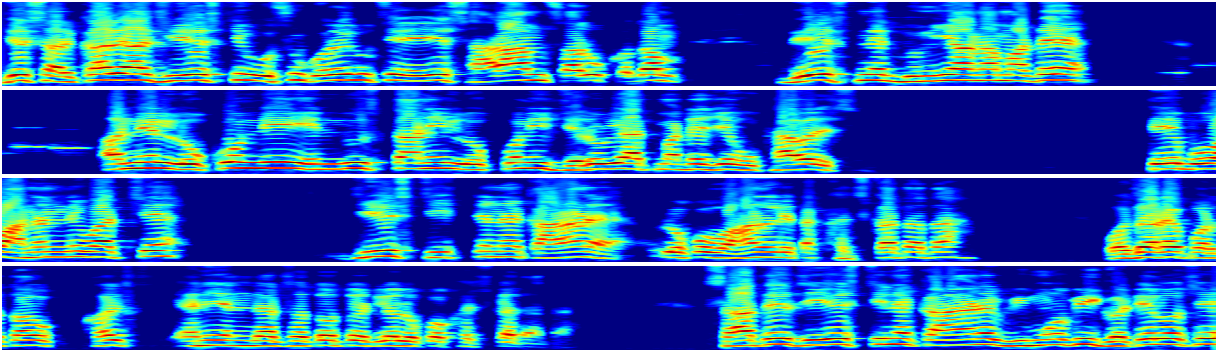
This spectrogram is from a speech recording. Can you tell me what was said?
જે સરકારે આ જીએસટી ઓછું કરેલું છે, એ સારામાં સારું કદમ દેશ ને દુનિયાના માટે અને લોકોની હિન્દુસ્તાની લોકોની જરૂરિયાત માટે જે ઉઠાવેલ છે. તે બહુ આનંદની વાત છે. જીએસટીને કારણે લોકો વાહન લેતા ખચકાતા હતા. વધારે પડતો ખર્ચ એની અંદર થતો હતો એટલે લોકો ખચકાતા હતા. સાથે જીએસટીને કારણે વીમો બી ઘટેલો છે,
